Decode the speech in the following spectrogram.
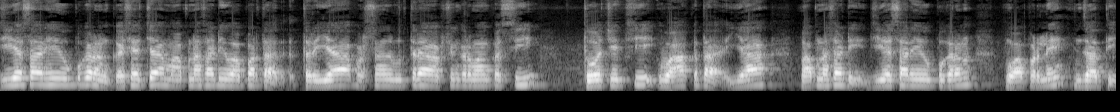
जी एस आर हे उपकरण कशाच्या मापनासाठी वापरतात? तर या प्रश्नाचं उत्तर आहे ऑप्शन क्रमांक सी त्वचेची वाहकता. या मापनासाठी जी एस आर हे उपकरण वापरले जाते.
